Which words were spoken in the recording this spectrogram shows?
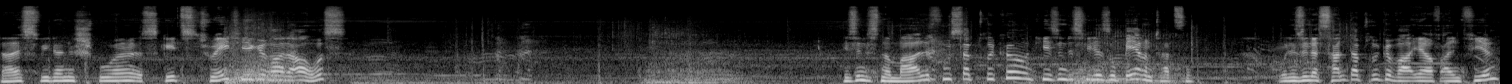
Da ist wieder eine Spur. Es geht straight hier geradeaus. Hier sind es normale Fußabdrücke und hier sind es wieder so Bärentatzen. Oder sind das Handabdrücke? War er auf allen Vieren?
